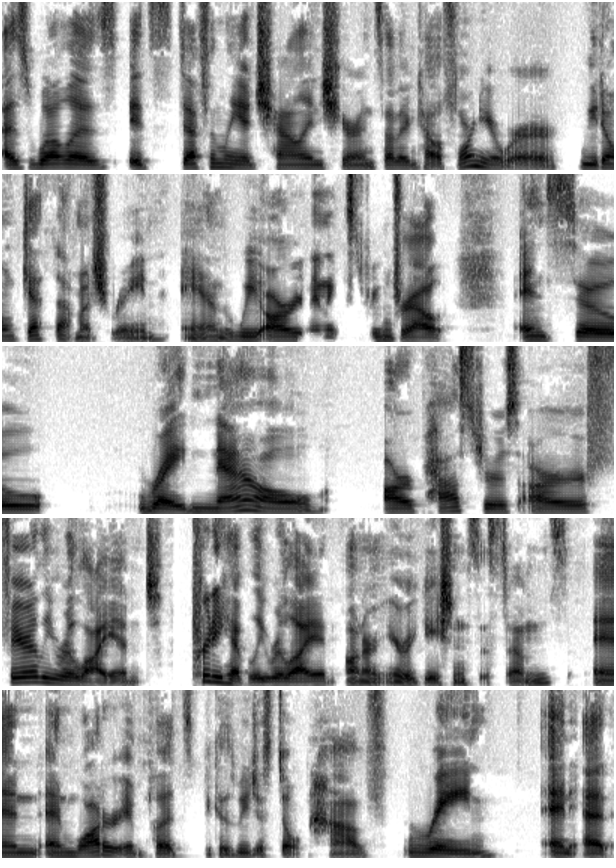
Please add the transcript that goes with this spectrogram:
as well as it's definitely a challenge here in southern california where we don't get that much rain and we are in an extreme drought and so right now our pastures are fairly reliant, pretty heavily reliant on our irrigation systems and, and water inputs because we just don't have rain and at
